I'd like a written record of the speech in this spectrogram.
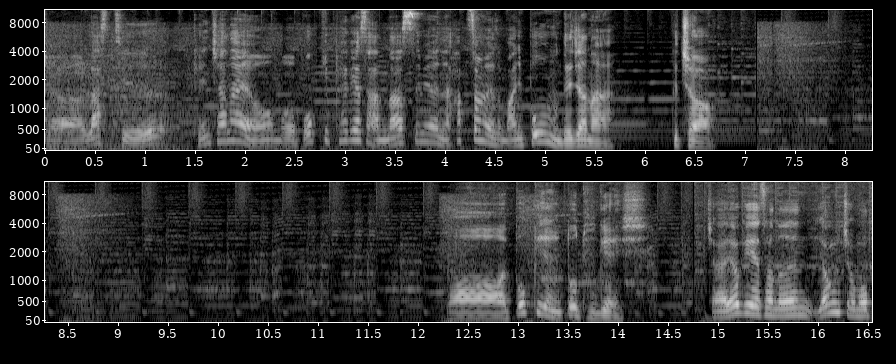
자, 라스트 괜찮아요. 뭐 뽑기 팩에서 안 나왔으면 합성해서 많이 뽑으면 되잖아. 그쵸? 와 뽑기 전에 또 두 개. 씨. 자 여기에서는 0.5%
